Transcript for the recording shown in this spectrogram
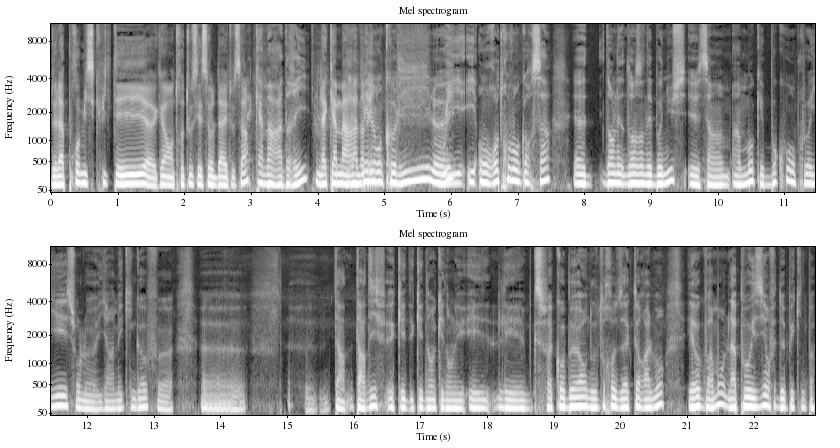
de la promiscuité euh, entre tous ces soldats et tout ça. La camaraderie, La la camaraderie. mélancolie. le- Oui. y- y- on retrouve encore ça euh, dans, un des bonus. C'est un, un mot qui est beaucoup employé sur le. Il y a un making of. Tar- tardif euh, qui est, dans les, et les que ce soit Coburn ou d'autres acteurs allemands évoque vraiment la poésie en fait de Peckinpah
